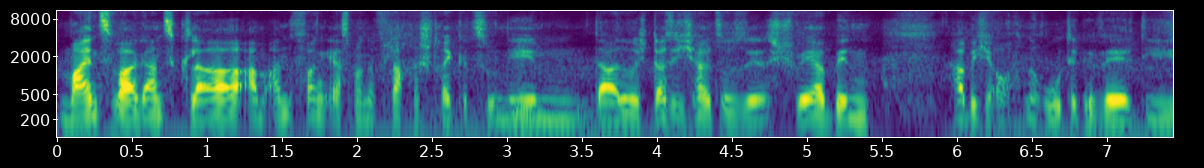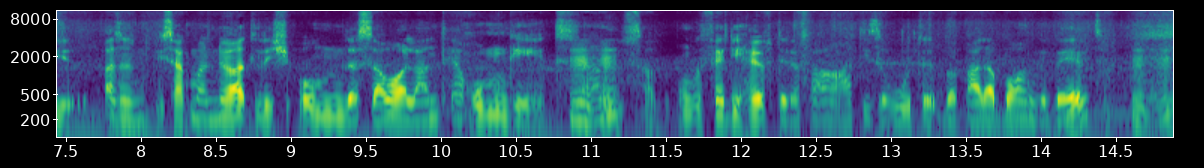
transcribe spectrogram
Meins war ganz klar, am Anfang erstmal eine flache Strecke zu nehmen. Dadurch, dass ich halt so sehr schwer bin, habe ich auch eine Route gewählt, die, also ich sag mal, nördlich um das Sauerland herum geht. Ja, Mhm. das hat ungefähr die Hälfte der Fahrer hat diese Route über Paderborn gewählt. Mhm.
